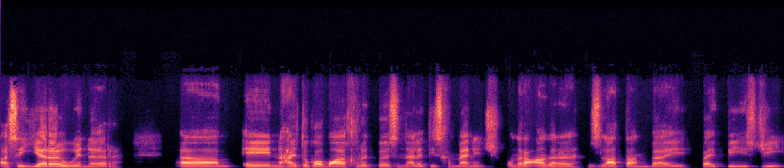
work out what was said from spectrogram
as 'n Euro wenner. Um en hy het ook al baie groot personalities gemanage onder andere Zlatan by by PSG.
